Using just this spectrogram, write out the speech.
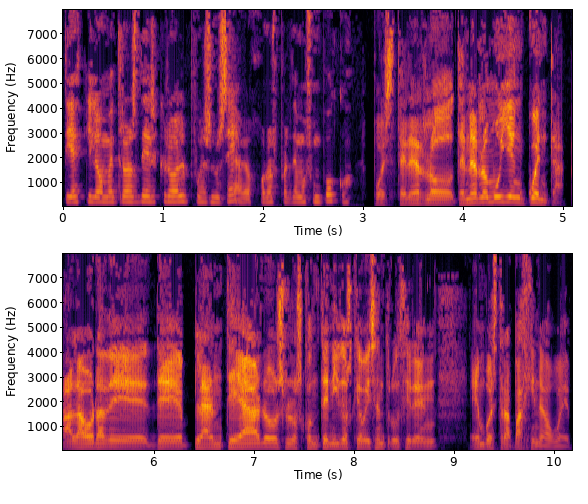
10 kilómetros de scroll, pues no sé, a lo mejor nos perdemos un poco. Pues tenerlo, tenerlo muy en cuenta a la hora de, plantearos los contenidos que vais a introducir en, en, vuestra página web.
